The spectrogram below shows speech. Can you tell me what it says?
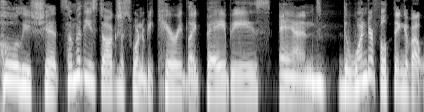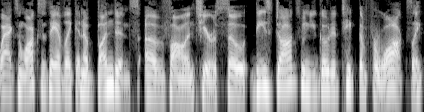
holy shit, some of these dogs just want to be carried like babies. And Mm. the wonderful thing about Wags and Walks is they have like an abundance of volunteers. So these dogs, when you go to take them for walks, like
